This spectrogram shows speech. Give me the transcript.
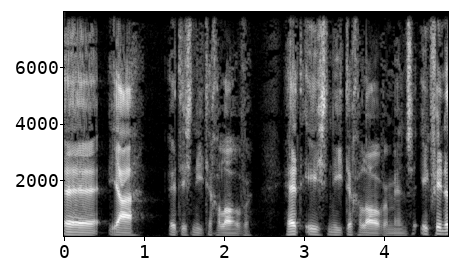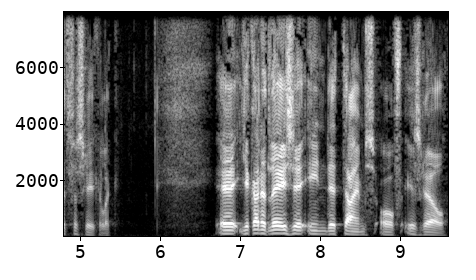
uh, ja, het is niet te geloven. Het is niet te geloven, mensen. Ik vind het verschrikkelijk. Uh, je kan het lezen in de Times of Israel.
